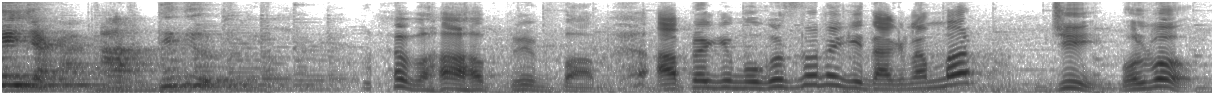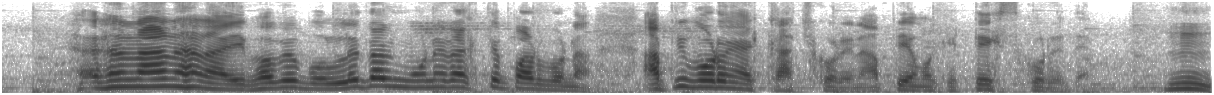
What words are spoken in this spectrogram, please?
এই জায়গায় আর দ্বিতীয়টি নেই। বাপ রে বাপ। আপনার কি মুখস্থ নাকি ডাক নাম্বার? জি বলব? না না না এভাবে বললে তো আমি মনে রাখতে পারব না। আপনি বরং এক কাজ করেন আপনি আমাকে টেক্সট করে দেন। হুম।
